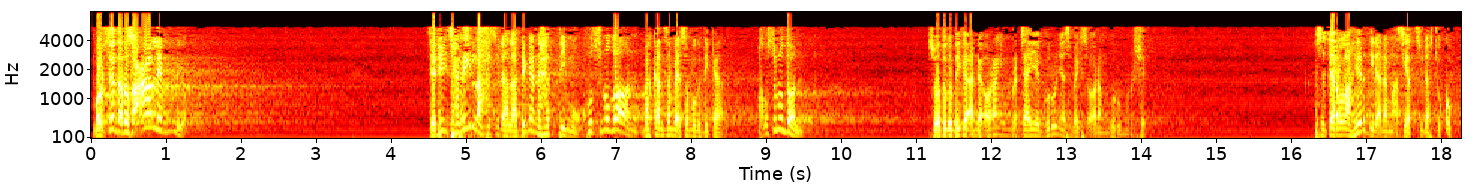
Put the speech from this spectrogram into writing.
Mursyid harus alim dia. Jadi carilah sudahlah dengan hatimu husnudon bahkan sampai sebuah ketika husnudon. Suatu ketika ada orang yang percaya gurunya sebagai seorang guru mursyid. Secara lahir tidak ada maksiat sudah cukup.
